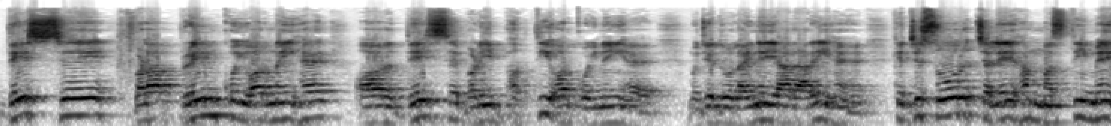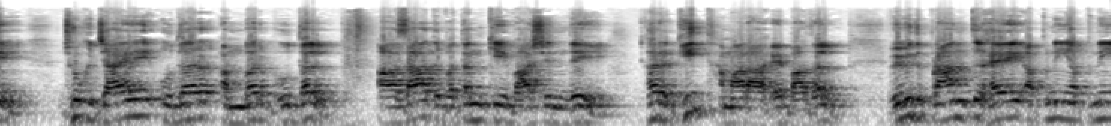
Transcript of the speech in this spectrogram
देश से बड़ा प्रेम कोई और नहीं है और देश से बड़ी भक्ति और कोई नहीं है। मुझे दो लाइनें याद आ रही हैं कि जिस ओर चले हम मस्ती में झुक जाए उधर अंबर भूतल, आज़ाद वतन के वाशिंदे, हर गीत हमारा है बादल। विविध प्रांत है अपनी अपनी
